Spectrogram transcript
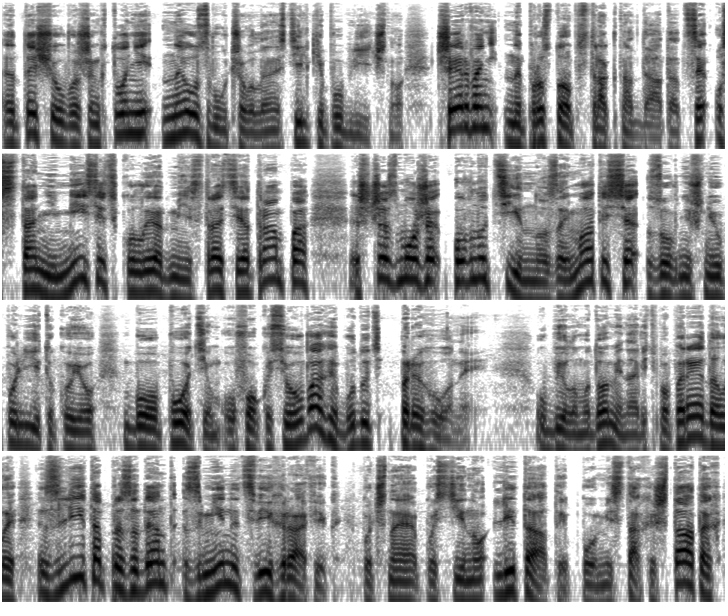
е, те, що у Вашингтоні не озвучували настільки публічно. Червень не просто абстрактна дата. Це останній місяць, коли адміністрація Трампа ще зможе повноцінно займатися зовнішньою політикою, бо потім у фокусі уваги будуть перегони. У Білому домі навіть попередили, з літа президент змінить свій графік, почне постійно літати по містах і штатах,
